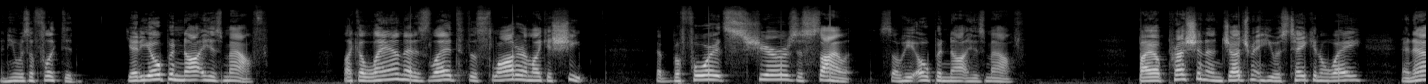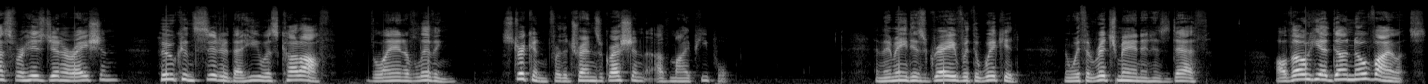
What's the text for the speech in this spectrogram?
and he was afflicted, yet he opened not his mouth. Like a lamb that is led to the slaughter, and like a sheep that before its shearers is silent, so he opened not his mouth. By oppression and judgment he was taken away, and as for his generation, who considered that he was cut off of the land of living, stricken for the transgression of my people? And they made his grave with the wicked, and with the rich man in his death, although he had done no violence,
